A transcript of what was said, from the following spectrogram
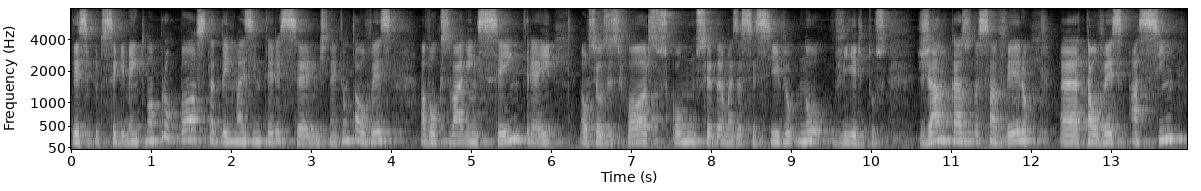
desse tipo de segmento uma proposta bem mais interessante. Né? Então talvez a Volkswagen centre aí os seus esforços como um sedã mais acessível no Virtus. Já no caso da Saveiro, eh, talvez assim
